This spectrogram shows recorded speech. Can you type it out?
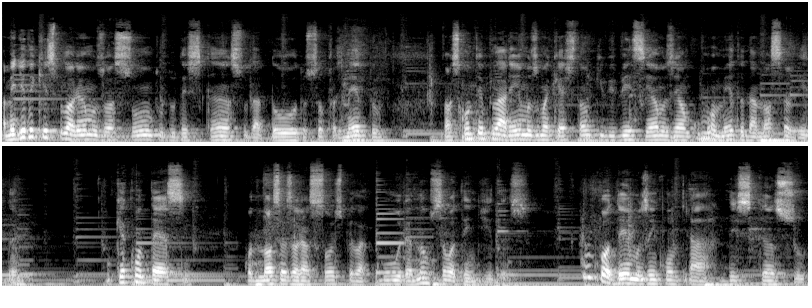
À medida que exploramos o assunto do descanso, da dor, do sofrimento, nós contemplaremos uma questão que vivenciamos em algum momento da nossa vida. O que acontece quando nossas orações pela cura não são atendidas? Como podemos encontrar descanso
